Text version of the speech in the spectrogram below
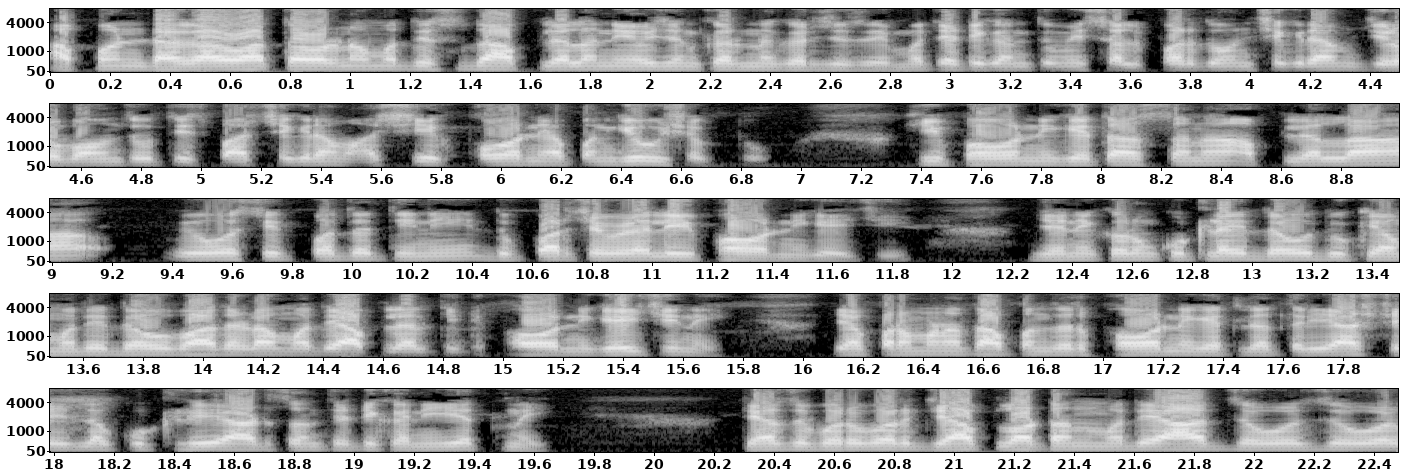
आपण ढगाळ वातावरणामध्ये सुद्धा आपल्याला नियोजन करणं गरजेचं आहे. मग त्या ठिकाणी तुम्ही सल्फर दोनशे ग्रॅम झिरो बावन चौतीस पाचशे ग्रॅम अशी एक फवारणी आपण घेऊ शकतो. ही फवारणी घेत असताना आपल्याला व्यवस्थित पद्धतीने दुपारच्या वेळेला ही फवारणी घ्यायची. जेणेकरून कुठल्याही दव धुक्यामध्ये दव भादडामध्ये आपल्याला तिथे फवारणी घ्यायची नाही. या प्रमाणात आपण जर फवारणी घेतल्या तर या स्टेजला कुठलीही अडचण त्या ठिकाणी येत नाही. त्याचबरोबर ज्या प्लॉटांमध्ये आज जवळजवळ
